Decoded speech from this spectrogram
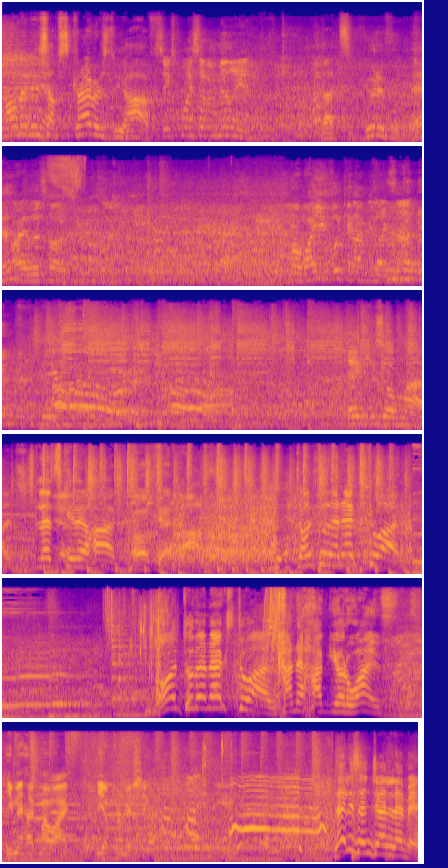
How many subscribers do you have? 6.7 million. That's beautiful, eh? man. Alright, let's hug. Bro, why are you looking at me like that? Thank you so much. Let's give it a hug. Okay. On to the next one. On to the next one. Can I hug your wife? You may hug my wife. You have permission. Oh, Ladies and gentlemen,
